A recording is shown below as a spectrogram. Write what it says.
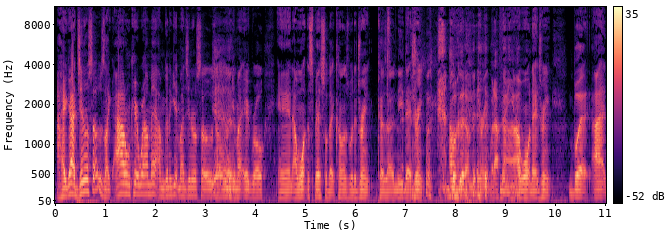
I got General Tso's. Like I don't care where I'm at, I'm gonna get my General Tso's. I'm Yeah. gonna get my egg roll, and I want the special that comes with a drink because I need that drink. I'm good on the drink, but I feel nah, you. I want that drink. But I,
